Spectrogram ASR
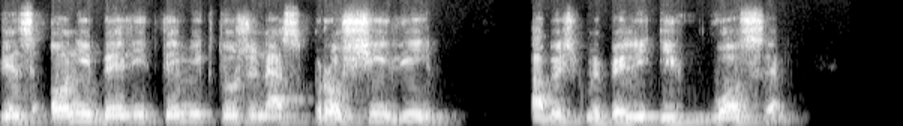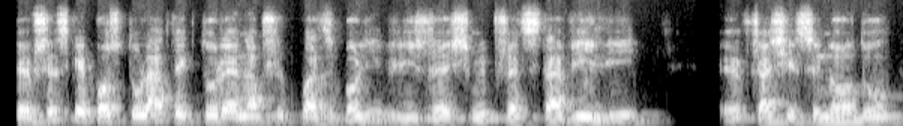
Więc oni byli tymi, którzy nas prosili, abyśmy byli ich głosem. Te wszystkie postulaty, które na przykład z Boliwii żeśmy przedstawili y, w czasie synodu,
